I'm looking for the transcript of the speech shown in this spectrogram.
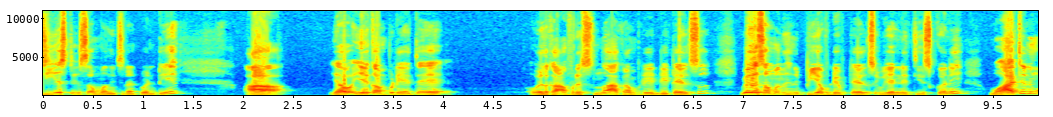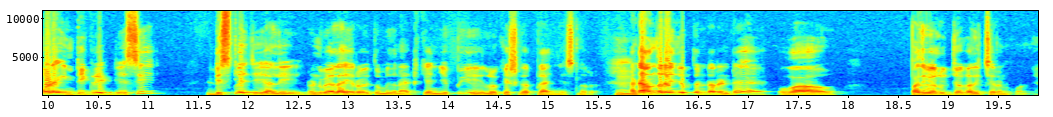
జిఎస్టీకి సంబంధించినటువంటి ఆ ఏ కంపెనీ అయితే వీళ్ళకి ఆఫర్ ఇస్తుందో ఆ కంపెనీ డీటెయిల్స్ వీళ్ళకి సంబంధించిన పిఎఫ్ డీటెయిల్స్ ఇవన్నీ తీసుకొని వాటిని కూడా ఇంటిగ్రేట్ చేసి డిస్ప్లే చేయాలి రెండు వేల ఇరవై తొమ్మిది నాటికి అని చెప్పి లోకేష్ గారు ప్లాన్ చేస్తున్నారు. అంటే అందరూ ఏం చెప్తుంటారంటే ఒక పదివేలు ఉద్యోగాలు ఇచ్చారనుకోండి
